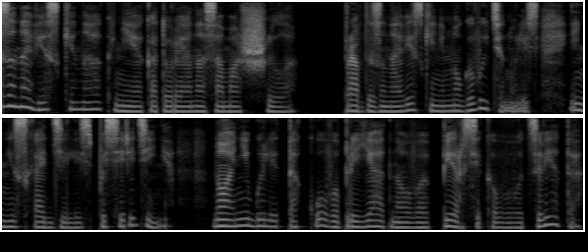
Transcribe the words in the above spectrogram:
занавески на окне, которые она сама сшила. Правда, занавески немного вытянулись и не сходились посередине, но они были такого приятного персикового цвета,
